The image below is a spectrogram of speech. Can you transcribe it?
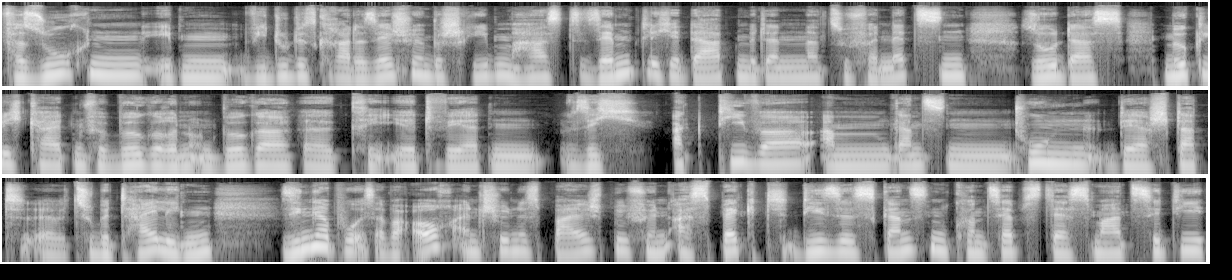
versuchen eben, wie du das gerade sehr schön beschrieben hast, sämtliche Daten miteinander zu vernetzen, so dass Möglichkeiten für Bürgerinnen und Bürger äh, kreiert werden, sich aktiver am ganzen Tun der Stadt äh, zu beteiligen. Singapur ist aber auch ein schönes Beispiel für einen Aspekt dieses ganzen Konzepts der Smart City,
